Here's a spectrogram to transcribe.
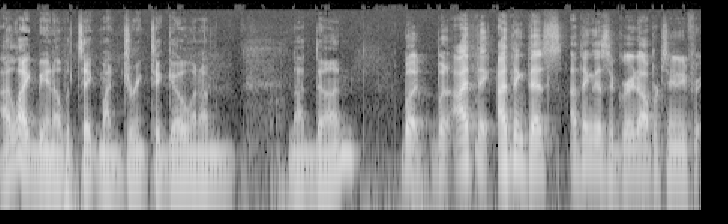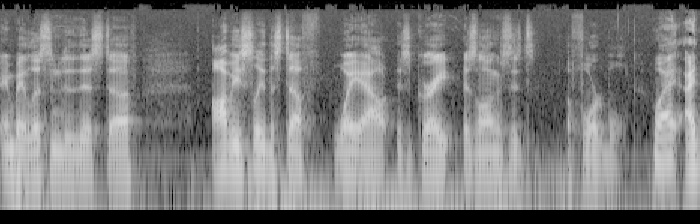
I like being able to take my drink to go when I'm not done. But but I think I think that's I think that's a great opportunity for anybody listening to this stuff. Obviously, the stuff way out is great as long as it's affordable. Well, I, I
